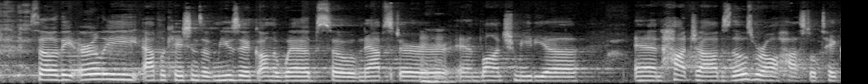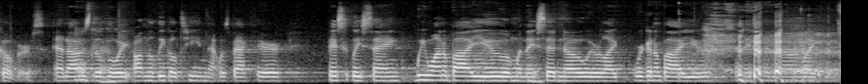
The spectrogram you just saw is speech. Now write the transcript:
so the early applications of music on the web, so Napster Mm-hmm. and Launch Media and Hot Jobs, those were all hostile takeovers. And I was the lawyer on the legal team that was back there basically saying, we want to buy you. And when they said no, we were like, we're going to buy you. And they said no. I'm like,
